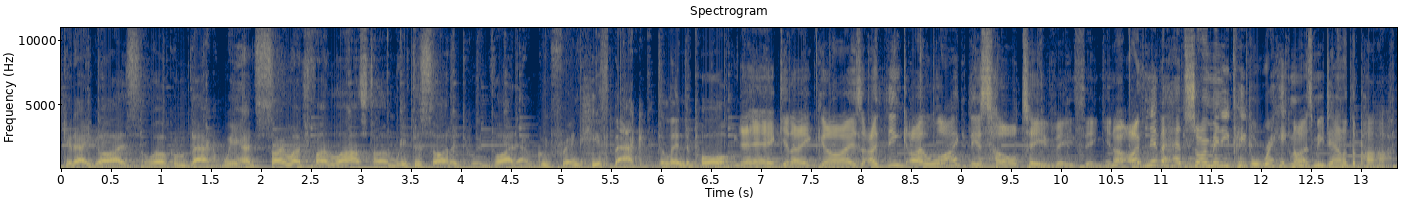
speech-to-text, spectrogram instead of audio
G'day, guys. Welcome back. We had so much fun last time. We've decided to invite our good friend Hif back to lend a paw. Yeah, g'day guys. I think I like this whole TV thing, you know? I've never had so many people recognise me down at the park.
